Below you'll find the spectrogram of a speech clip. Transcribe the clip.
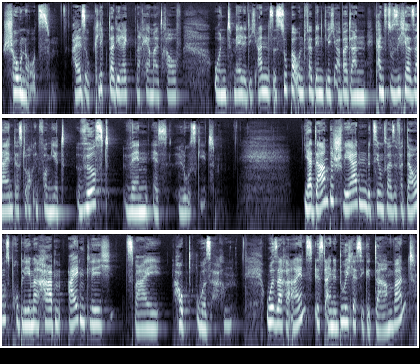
Show Notes. Also klick da direkt nachher mal drauf und melde dich an. Das ist super unverbindlich, aber dann kannst du sicher sein, dass du auch informiert wirst, wenn es losgeht. Ja, Darmbeschwerden bzw. Verdauungsprobleme haben eigentlich zwei Hauptursachen. Ursache eins ist eine durchlässige Darmwand,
